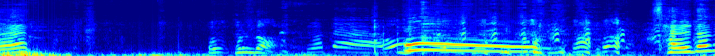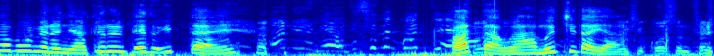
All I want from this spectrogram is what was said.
자, 어, 그런다. 오! 살다가 보면은 야 그럴 때도 있다. 봤다. 와 멋지다 야. 역시 꽃은 틀.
